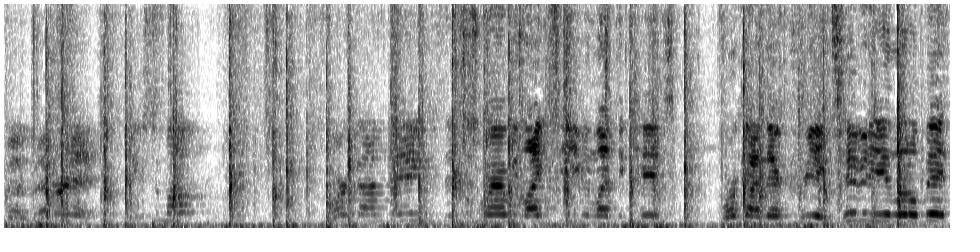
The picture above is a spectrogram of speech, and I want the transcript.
Good, whatever it is. Mix them up, work on things. Creativity a little bit.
